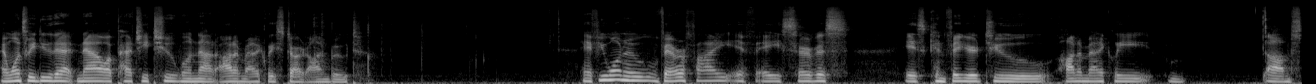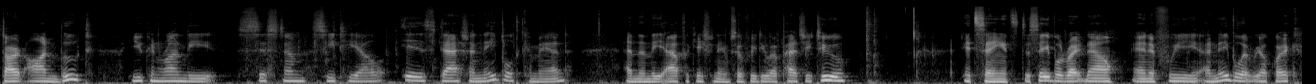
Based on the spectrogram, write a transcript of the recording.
and once we do that, now Apache 2 will not automatically start on boot. If you want to verify if a service is configured to automatically um, start on boot, you can run the systemctl is enabled command and then the application name. So if we do Apache 2, it's saying it's disabled right now. And if we enable it real quick,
